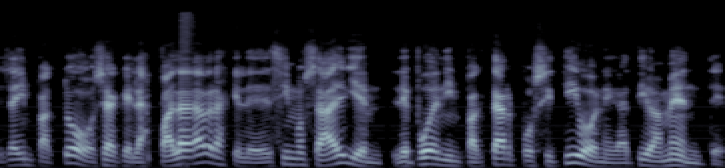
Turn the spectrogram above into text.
ya impactó. O sea que las palabras que le decimos a alguien le pueden impactar positivo o negativamente.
